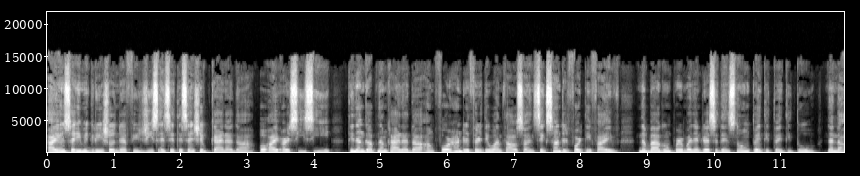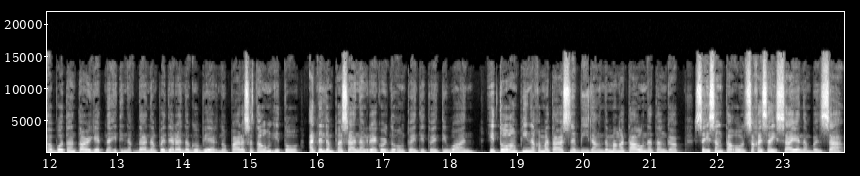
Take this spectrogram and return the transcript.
Ayon sa Immigration, Refugees and Citizenship Canada o IRCC, tinanggap ng Canada ang 431,645 na bagong permanent residents noong 2022 na naabot ang target na itinakda ng federal na gobyerno para sa taong ito at nalampasan ng record noong 2021. Ito ang pinakamataas na bilang ng mga taong natanggap sa isang taon sa kasaysayan ng bansa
